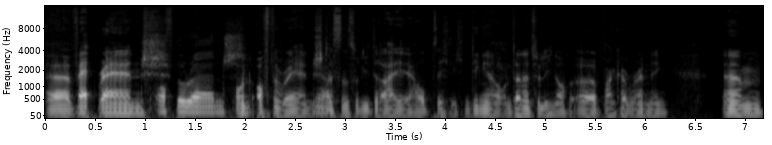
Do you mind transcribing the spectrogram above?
äh, Vet Ranch Off the Ranch. und Off the Ranch. Ja. Das sind so die drei hauptsächlichen Dinge. Und dann natürlich noch äh, Bunker Branding. Ähm,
